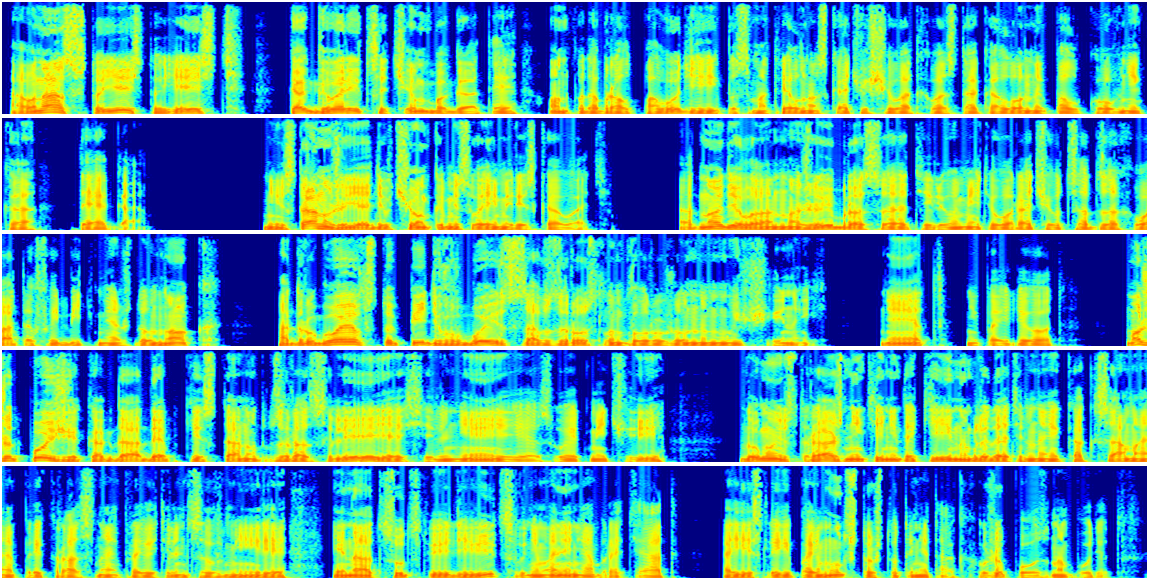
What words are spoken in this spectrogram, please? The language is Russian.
«А у нас что есть, то есть. Как говорится, чем богатые». Он подобрал поводья и посмотрел на скачущего от хвоста колонны полковника Тега. «Не стану же я девчонками своими рисковать. Одно дело ножи бросать или уметь уворачиваться от захватов и бить между ног, а другое — вступить в бой со взрослым вооруженным мужчиной. Нет, не пойдет. Может, позже, когда адепки станут взрослее, сильнее и освоят мечи. Думаю, стражники не такие наблюдательные, как самая прекрасная правительница в мире, и на отсутствие девиц внимания не обратят. А если и поймут, что что-то не так, уже поздно будет.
